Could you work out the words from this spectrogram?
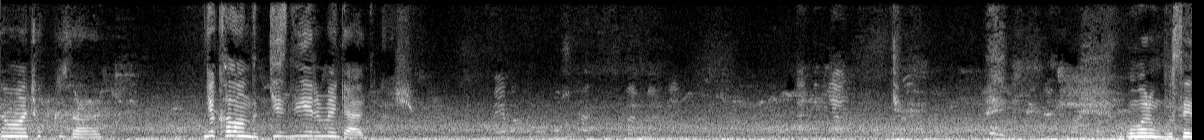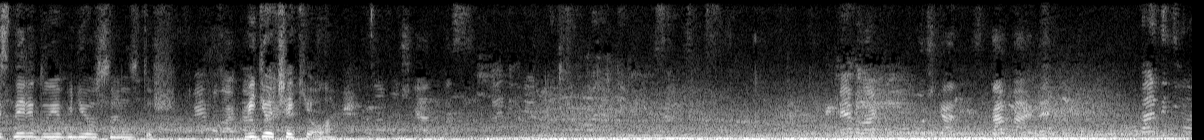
Ya çok güzel. Yakalandık. Gizli yerime geldiler. Umarım bu sesleri duyabiliyorsunuzdur. Video çekiyorlar. Merhabalar, hoş geldiniz. Ben Merve. Ben de Hilal.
